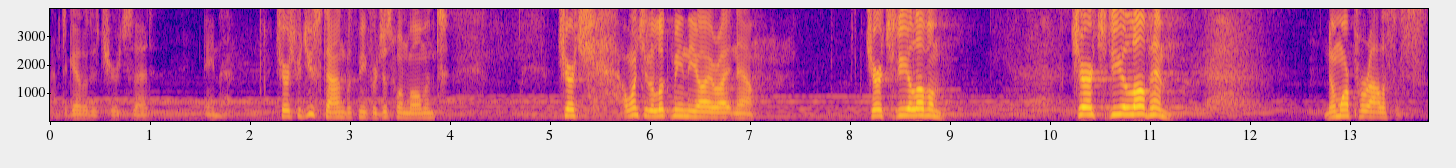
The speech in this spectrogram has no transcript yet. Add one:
And together the church said, Amen. Church, would you stand with me for just one moment? Church, I want you to look me in the eye right now. Church, do you love him? Yes. Church, do you love him? Yes. No more paralysis.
